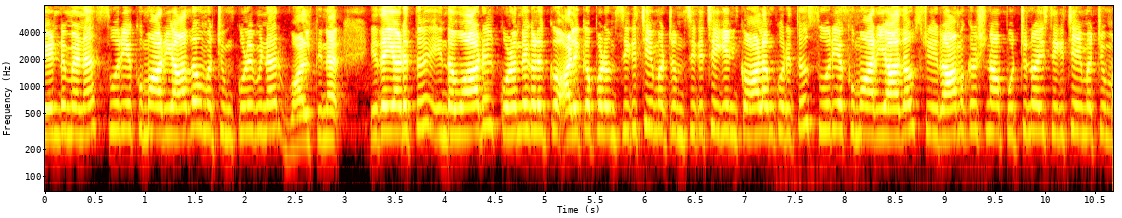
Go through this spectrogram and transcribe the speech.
வேண்டும் என சூரியகுமார் யாதவ் மற்றும் குழுவினர் வாழ்த்தினர். இதையடுத்து இந்த வார்டில் குழந்தைகளுக்கு அளிக்கப்படும் சிகிச்சை மற்றும் சிகிச்சையின் காலம் குறித்து சூரியகுமார் யாதவ் ஸ்ரீ ராமகிருஷ்ணா புற்றுநோய் சிகிச்சை மற்றும்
